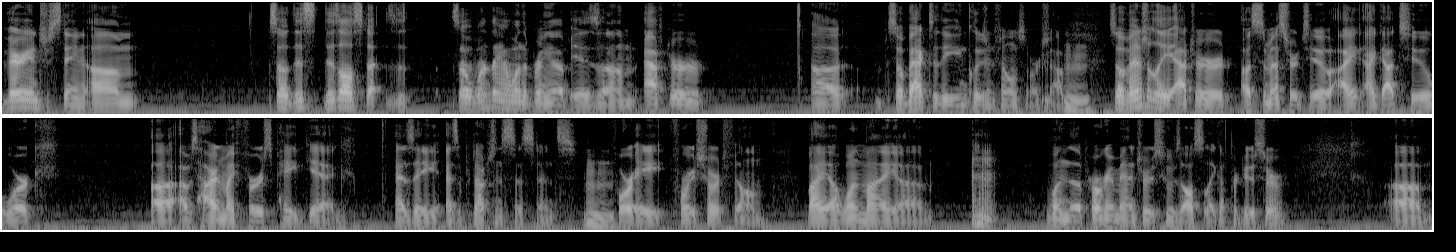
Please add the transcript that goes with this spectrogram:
very interesting. Um, so this this all stu- so one thing I want to bring up is um, after. Uh, so back to the inclusion films workshop. Mhm. So eventually, after a semester or two, I, I got to work. Uh, I was hired in my first paid gig as a as a production assistant Mhm. for a for a short film by uh, one of my um, one of the program managers who's also like a producer. Um,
